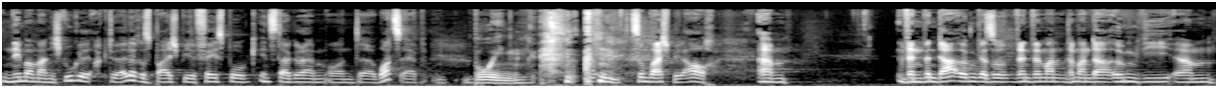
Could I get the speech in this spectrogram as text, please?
nehmen wir mal nicht Google, aktuelleres Beispiel, Facebook, Instagram und äh, WhatsApp Boeing. zum Beispiel auch. Ähm, wenn, wenn da irgendwie, also wenn, wenn man, wenn man da irgendwie ähm,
